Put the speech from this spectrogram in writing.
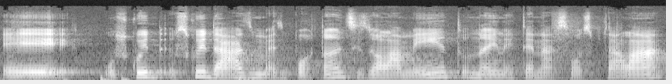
É, os, cuidados mais importantes, isolamento né, na internação hospitalar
